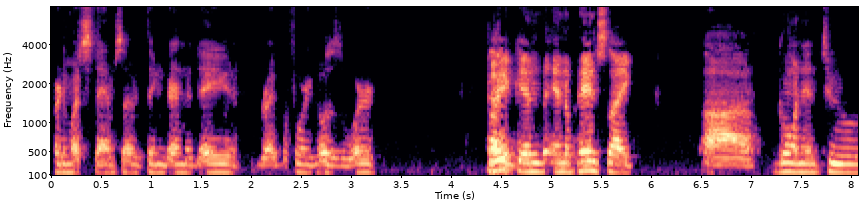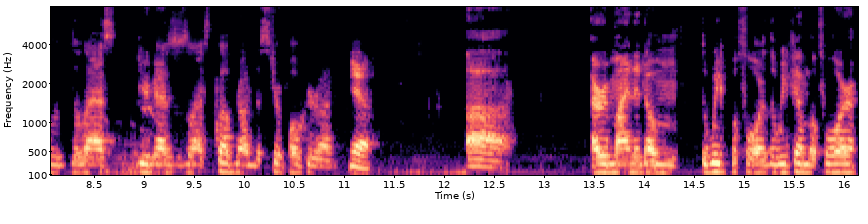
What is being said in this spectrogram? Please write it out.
pretty much stamps everything during the day right before he goes to work. Like in in a pinch, like uh going into the last your guys' last club run, the strip poker run. Yeah. Uh I reminded him the week before, the weekend before.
